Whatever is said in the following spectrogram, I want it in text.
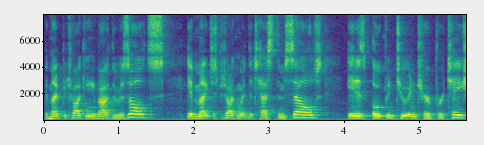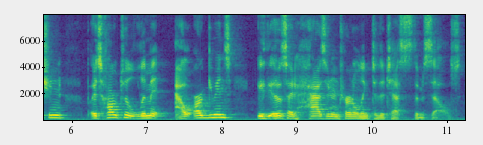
it might be talking about the results, it might just be talking about the tests themselves. It is open to interpretation, but it's hard to limit out arguments if the other side has an internal link to the tests themselves.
